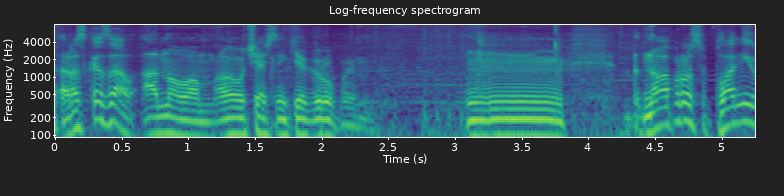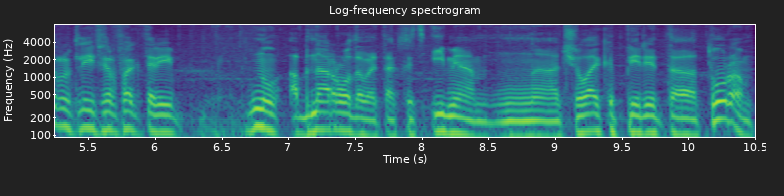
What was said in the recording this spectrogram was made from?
рассказал о новом участнике группы. На вопрос, планирует ли Fear Factory ну, обнародовать, так сказать, имя человека перед э, туром,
